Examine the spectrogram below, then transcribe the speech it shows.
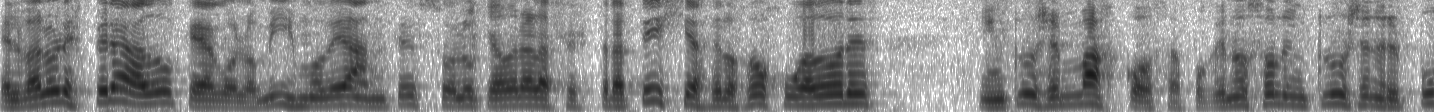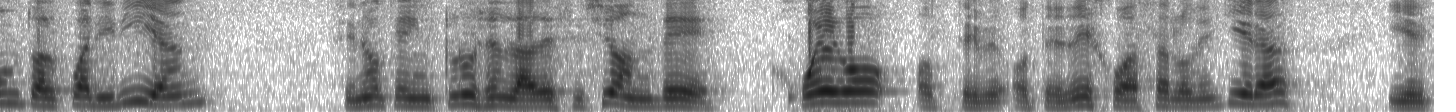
El valor esperado, que hago lo mismo de antes, solo que ahora las estrategias de los dos jugadores incluyen más cosas, porque no solo incluyen el punto al cual irían, sino que incluyen la decisión de juego o te, dejo hacer lo que quieras, y el-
